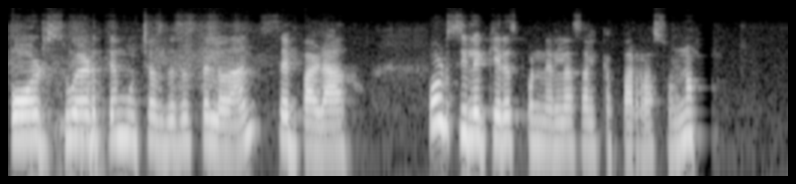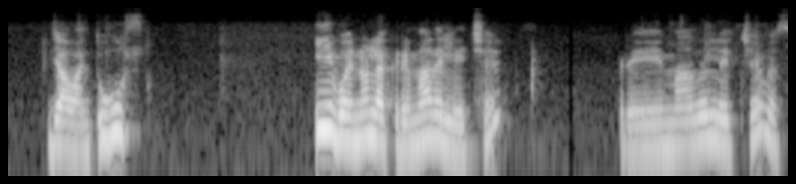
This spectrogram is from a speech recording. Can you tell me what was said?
por suerte muchas veces te lo dan separado, por si le quieres poner las alcaparras o no. Ya va en tu gusto. Y bueno, la crema de leche crema de leche, pues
